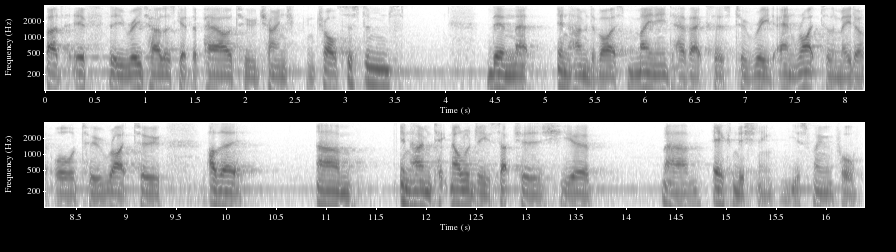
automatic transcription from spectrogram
But if the retailers get the power to change control systems, then that in-home device may need to have access to read and write to the meter or to write to other um, in home technologies such as your um, air conditioning, your swimming pool.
